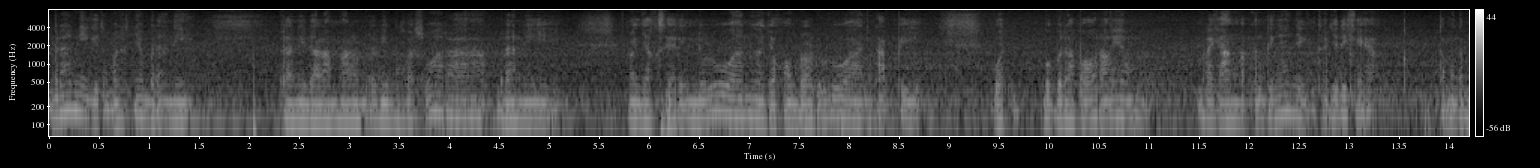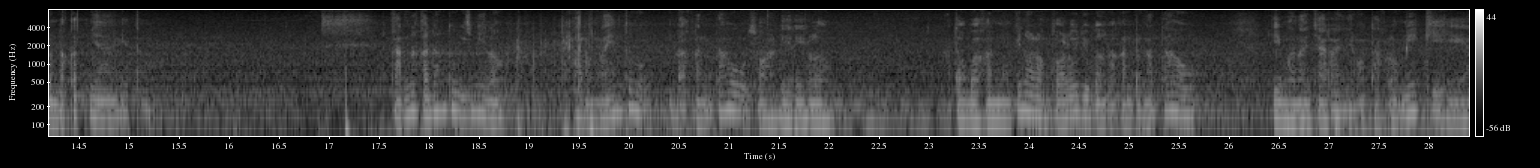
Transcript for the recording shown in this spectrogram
berani gitu maksudnya berani berani dalam hal berani buka suara berani ngajak sharing duluan ngajak ngobrol duluan. Tapi buat beberapa orang yang mereka anggap penting aja gitu jadi kayak teman-teman deketnya gitu. Karena kadang tuh gini loh orang lain tuh nggak akan tahu soal diri lo atau bahkan mungkin orang tua lo juga nggak akan pernah tahu gimana caranya otak lo mikir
